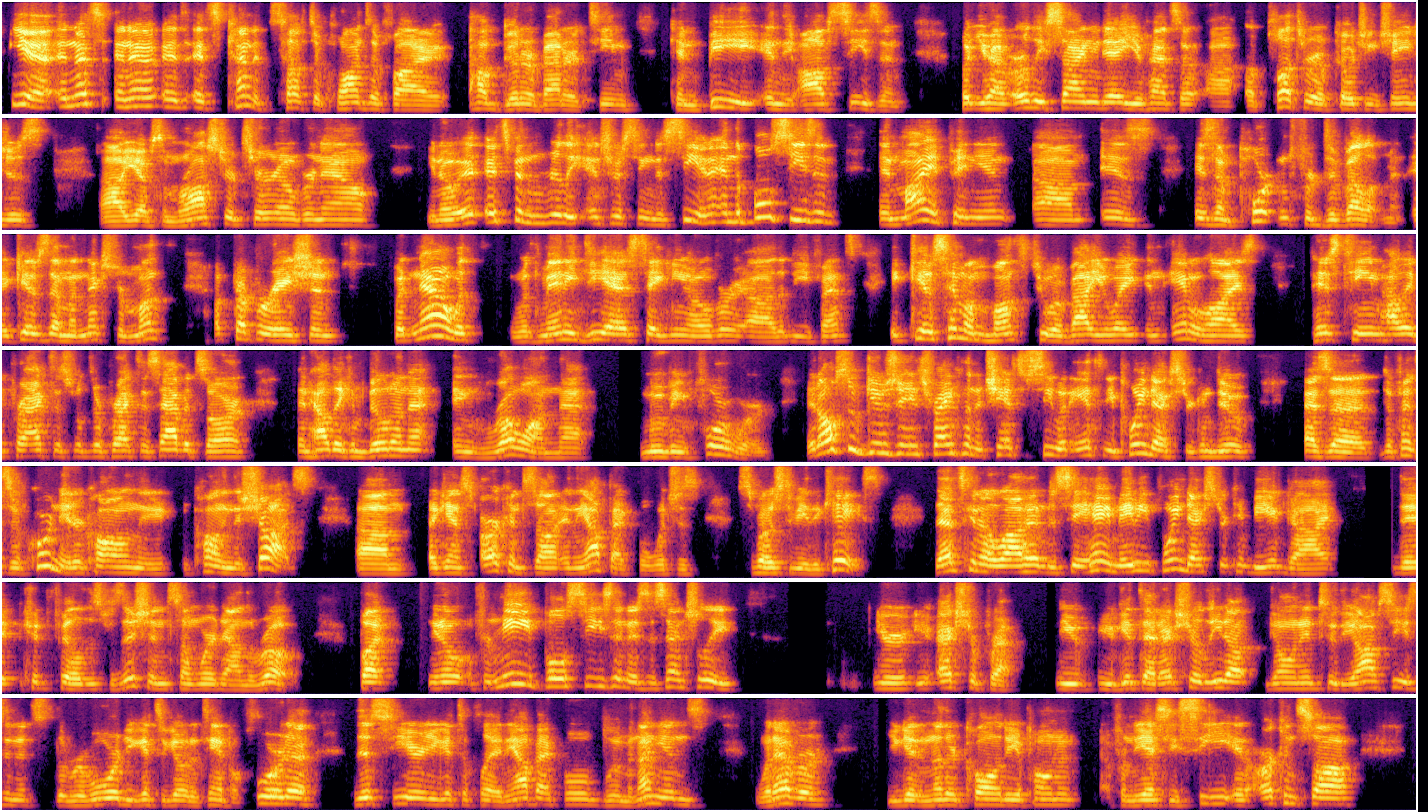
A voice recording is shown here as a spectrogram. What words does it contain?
Yeah, and that's and it's, it's kind of tough to quantify how good or bad a team can be in the off season. But you have early signing day. You've had some, uh, a plethora of coaching changes. Uh, you have some roster turnover now. You know, it, has been really interesting to see. And, and, the bowl season, in my opinion, um, is is important for development. It gives them an extra month of preparation. But now with with Manny Diaz taking over uh, the defense, it gives him a month to evaluate and analyze his team, how they practice, what their practice habits are, and how they can build on that and grow on that moving forward. It also gives James Franklin a chance to see what Anthony Poindexter can do as a defensive coordinator, calling the calling the shots um, against Arkansas in the Outback Bowl, which is supposed to be the case. That's going to allow him to see, hey, maybe Poindexter can be a guy that could fill this position somewhere down the road. But you know, for me, bowl season is essentially your your extra prep. You you get that extra lead up going into the off season. It's the reward. You get to go to Tampa, Florida this year. You get to play in the Outback Bowl, Bloomin' Onions, whatever. You get another quality opponent from the SEC in Arkansas.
